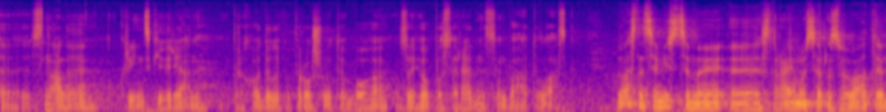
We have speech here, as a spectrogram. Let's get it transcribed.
е, знали українські віряни, приходили випрошувати Бога за його посередництвом багато ласки. Власне, це місце ми е, стараємося розвивати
